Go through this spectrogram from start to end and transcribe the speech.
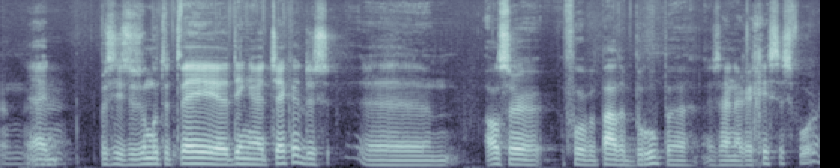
Een, Ja, eh, Precies, dus we moeten twee eh, dingen checken. Dus ehm, als er voor bepaalde beroepen zijn er registers voor,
